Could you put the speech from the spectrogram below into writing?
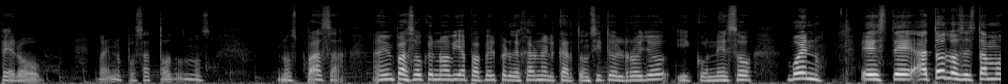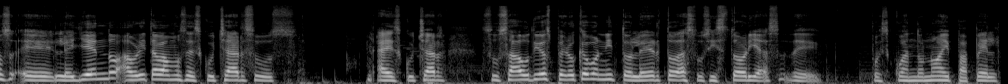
pero bueno, pues a todos nos, nos pasa. A mí me pasó que no había papel, pero dejaron el cartoncito del rollo y con eso, bueno, este, a todos los estamos eh, leyendo. Ahorita vamos a escuchar sus, a escuchar sus audios, pero qué bonito leer todas sus historias de, pues cuando no hay papel.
